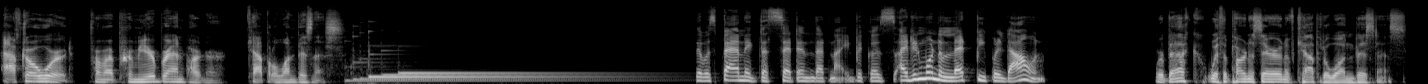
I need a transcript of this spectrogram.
after a word from our premier brand partner, Capital One Business. There was panic that set in that night because I didn't want to let people down. We're back with Aparna Saran of Capital One Business.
